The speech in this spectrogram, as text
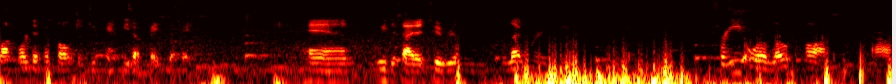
lot more difficult if you can't meet up face to face. And we decided to really leverage free or low cost uh,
